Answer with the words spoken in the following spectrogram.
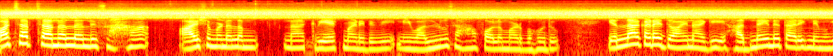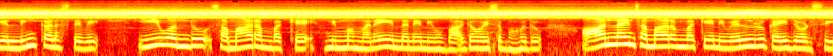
ವಾಟ್ಸಪ್ ಚಾನಲಲ್ಲಿ ಸಹ ಆಯುಷ ಮಂಡಲಂನ ಕ್ರಿಯೇಟ್ ಮಾಡಿದ್ದೀವಿ ನೀವು ಅಲ್ಲೂ ಸಹ ಫಾಲೋ ಮಾಡಬಹುದು. ಎಲ್ಲ ಕಡೆ ಜಾಯ್ನ್ ಆಗಿ ಹದಿನೈದನೇ ತಾರೀಕು ನಿಮಗೆ ಲಿಂಕ್ ಕಳಿಸ್ತೀವಿ. ಈ ಒಂದು ಸಮಾರಂಭಕ್ಕೆ ನಿಮ್ಮ ಮನೆಯಿಂದಲೇ ನೀವು ಭಾಗವಹಿಸಬಹುದು. ಆನ್ಲೈನ್ ಸಮಾರಂಭಕ್ಕೆ ನೀವೆಲ್ಲರೂ ಕೈ ಜೋಡಿಸಿ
